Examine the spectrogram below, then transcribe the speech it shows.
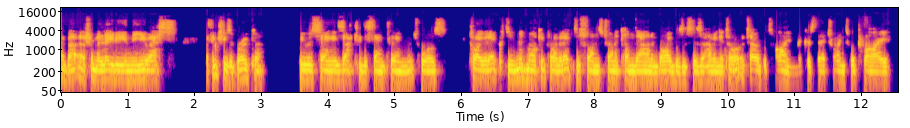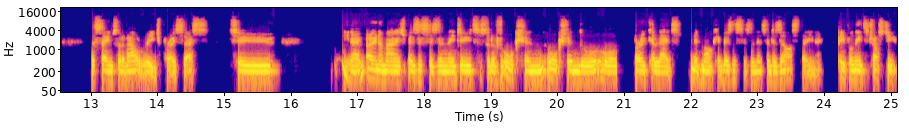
about uh, from a lady in the US. I think she's a broker who was saying exactly the same thing, which was private equity, mid market private equity funds trying to come down and buy businesses are having a, ter- a terrible time because they're trying to apply the same sort of outreach process to you know owner managed businesses than they do to sort of auction auctioned or, or broker led mid market businesses and it's a disaster you know people need to trust you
